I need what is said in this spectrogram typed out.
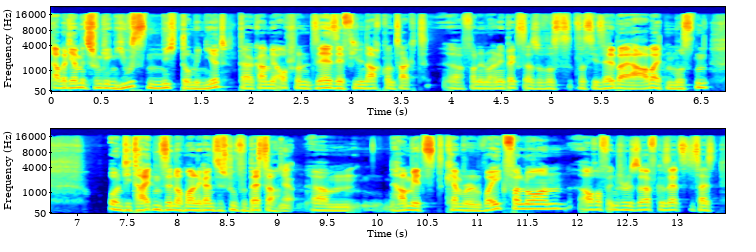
aber die haben jetzt schon gegen Houston nicht dominiert. Da kam ja auch schon sehr, sehr viel Nachkontakt äh, von den Running Backs, also was, was sie selber erarbeiten mussten. Und die Titans sind noch mal eine ganze Stufe besser. Ja. Ähm, haben jetzt Cameron Wake verloren, auch auf Injury Reserve gesetzt. Das heißt,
